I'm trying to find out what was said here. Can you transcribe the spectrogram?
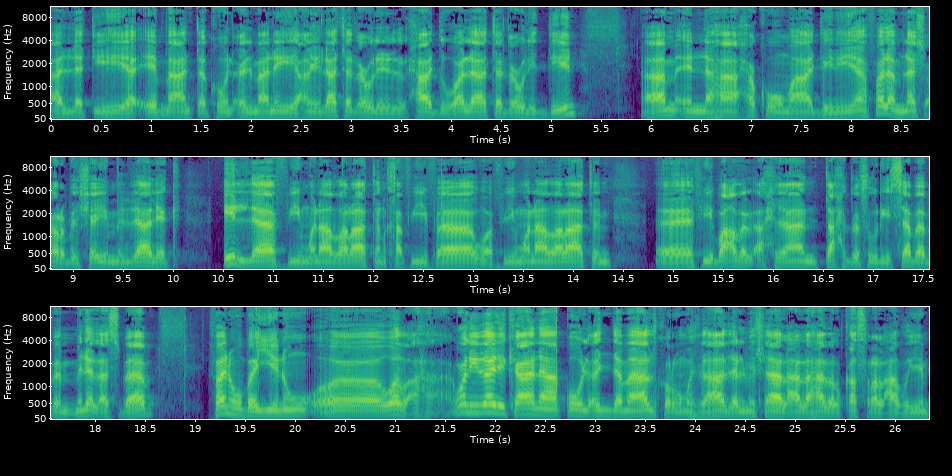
التي هي إما أن تكون علمانية يعني لا تدعو للإلحاد ولا تدعو للدين أم إنها حكومة دينية فلم نشعر بشيء من ذلك إلا في مناظرات خفيفة وفي مناظرات آه، في بعض الأحيان تحدث لسبب من الأسباب فنبين آه، وضعها. ولذلك أنا أقول عندما أذكر مثل هذا المثال على هذا القصر العظيم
